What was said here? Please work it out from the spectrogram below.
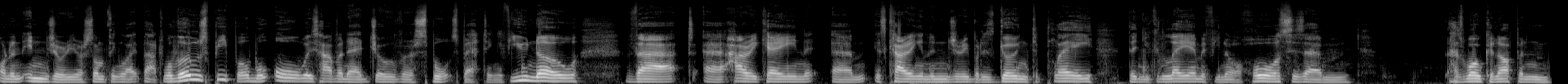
on an injury or something like that. Well, those people will always have an edge over sports betting. If you know that uh, Harry Kane um, is carrying an injury but is going to play, then you can lay him. If you know a horse is um, has woken up and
